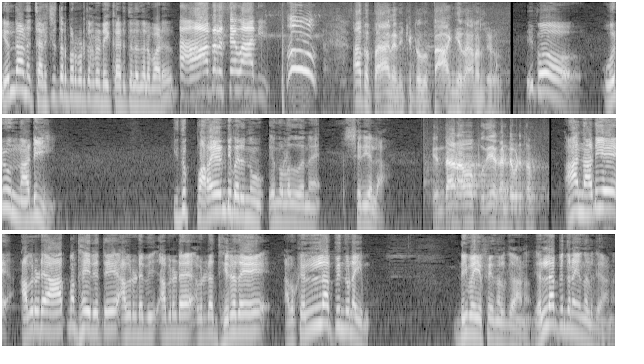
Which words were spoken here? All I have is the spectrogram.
എന്താണ് ചലച്ചിത്ര പ്രവർത്തകരുടെ ഇക്കാര്യത്തിലെ നിലപാട്? ആദർശവാദി. അത് താൻ എനിക്കിട്ടൊന്ന് താങ്ങിയതാണല്ലോ. ഇപ്പോ ഒരു നടി ഇത് പറയേണ്ടി വരുന്നു എന്നുള്ളത് തന്നെ ശരിയല്ല. എന്താണ് എന്താണാവോ പുതിയ കണ്ടുപിടുത്തം? ആ നടിയെ അവരുടെ ആത്മധൈര്യത്തെ അവരുടെ അവരുടെ അവരുടെ ധീരതയെ അവർക്ക് എല്ലാ പിന്തുണയും ഡിവൈഎഫ്ഐ നൽകുകയാണ്. എല്ലാ പിന്തുണയും നൽകുകയാണ്.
